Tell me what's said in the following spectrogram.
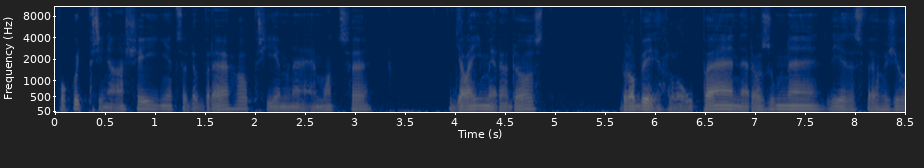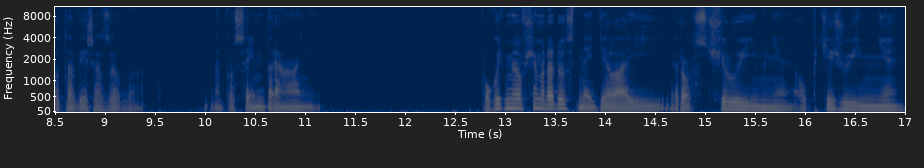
Pokud přinášejí něco dobrého, příjemné emoce, dělají mi radost, bylo by hloupé, nerozumné je ze svého života vyřazovat nebo se jim bránit. Pokud mi ovšem radost nedělají, rozčilují mě, obtěžují mě,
